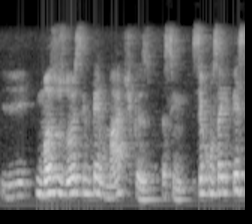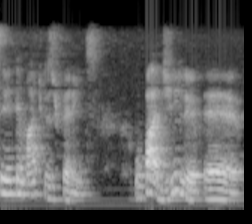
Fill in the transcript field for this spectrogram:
e, mas os dois têm temáticas, assim, você consegue perceber temáticas diferentes. O Padilha, é,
